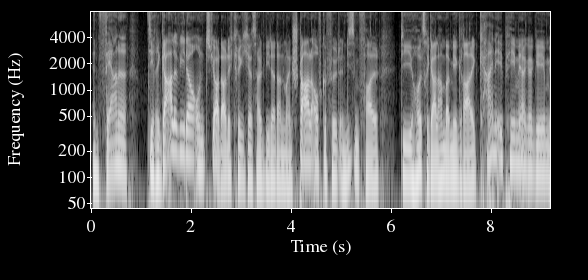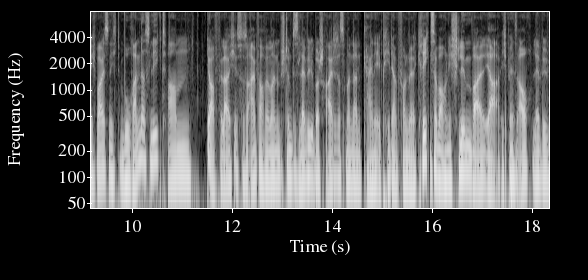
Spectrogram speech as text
entferne die Regale wieder und ja, dadurch kriege ich jetzt halt wieder dann meinen Stahl aufgefüllt. In diesem Fall, die Holzregale haben bei mir gerade keine EP mehr gegeben. Ich weiß nicht, woran das liegt. Ähm, ja, vielleicht ist es einfach, wenn man ein bestimmtes Level überschreitet, dass man dann keine EP davon mehr kriegt. Ist aber auch nicht schlimm, weil ja, ich bin jetzt auch Level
